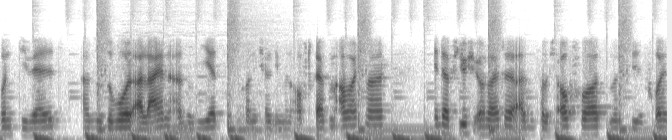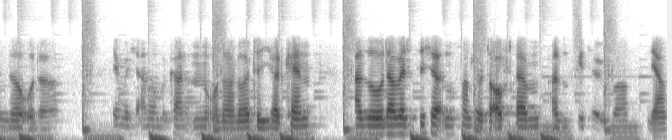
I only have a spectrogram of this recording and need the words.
und die Welt, also sowohl allein, also wie jetzt, konnte ich halt jemanden auftreffen, aber manchmal interviewe ich auch Leute, also das habe ich auch vor, zum Beispiel Freunde oder irgendwelche anderen Bekannten oder Leute, die ich halt kenne. Also da werde ich sicher interessante Leute auftreiben. Also es geht ja über ja,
